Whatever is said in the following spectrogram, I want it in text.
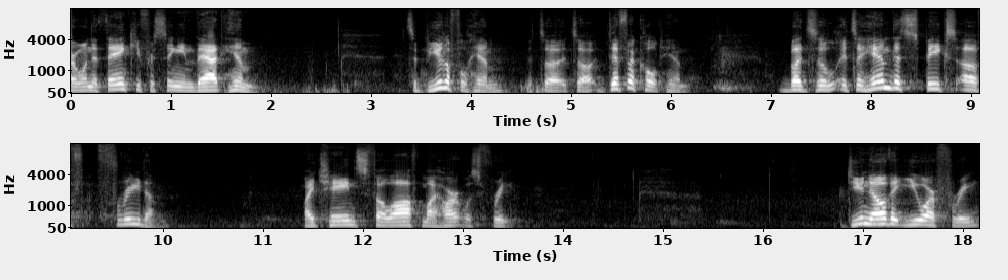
I want to thank you for singing that hymn. It's a beautiful hymn, it's a, it's a difficult hymn, but it's a, it's a hymn that speaks of freedom. My chains fell off, my heart was free. Do you know that you are free?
